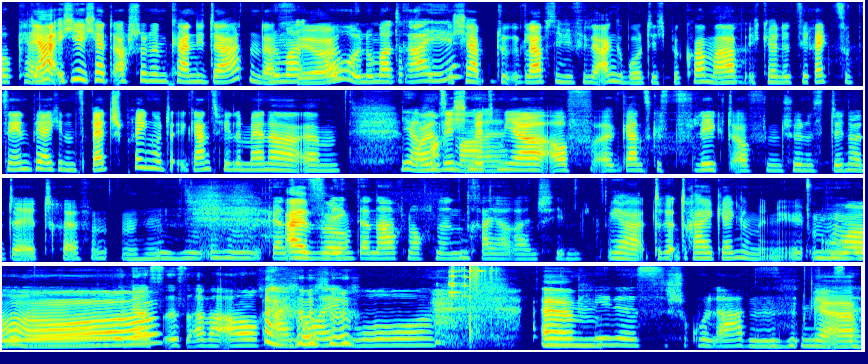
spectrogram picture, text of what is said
Okay. Ja, hier, ich hätte auch schon einen Kandidaten Nummer, dafür. oh, Nummer drei. Ich habe, du glaubst nicht, wie viele Angebote ich bekommen habe. Ich könnte jetzt direkt zu zehn Pärchen ins Bett springen und ganz viele Männer ähm, Ja, wollen sich mal. mit mir auf äh, ganz gepflegt auf ein schönes Dinner-Date treffen. Mhm. Mhm, mhm. Ganz Also- gepflegt danach noch einen Dreier reinschieben. Ja, dr drei Gänge-Menü. Oh, das ist aber auch ein Euro. Ähm, Schokoladen. Ja.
